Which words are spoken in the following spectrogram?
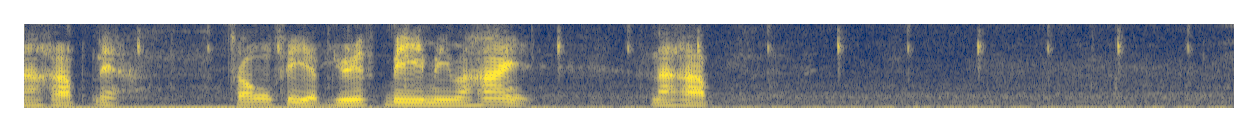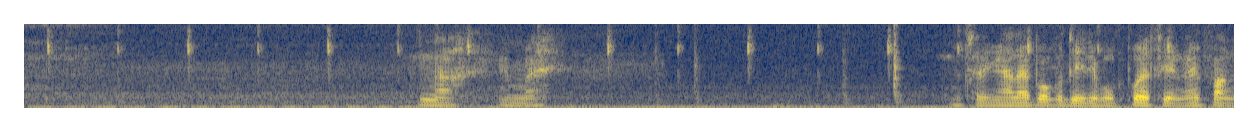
นะครับเนี่ยช่องเสียบ USB มีมาให้นะครับนะเห็นไหมใช้งานได้ปกติเดี๋ยวผมเปิดเสียงให้ฟัง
